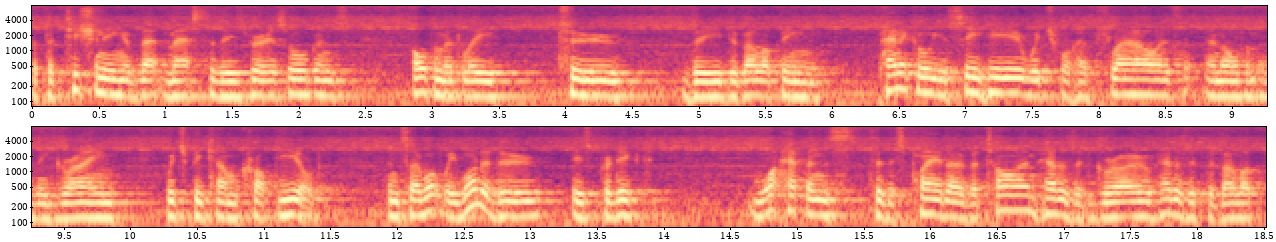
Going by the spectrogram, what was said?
the partitioning of that mass to these various organs, ultimately to the developing panicle you see here, which will have flowers and ultimately grain, which become crop yield. And so what we want to do is predict what happens to this plant over time, how does it grow, how does it develop,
